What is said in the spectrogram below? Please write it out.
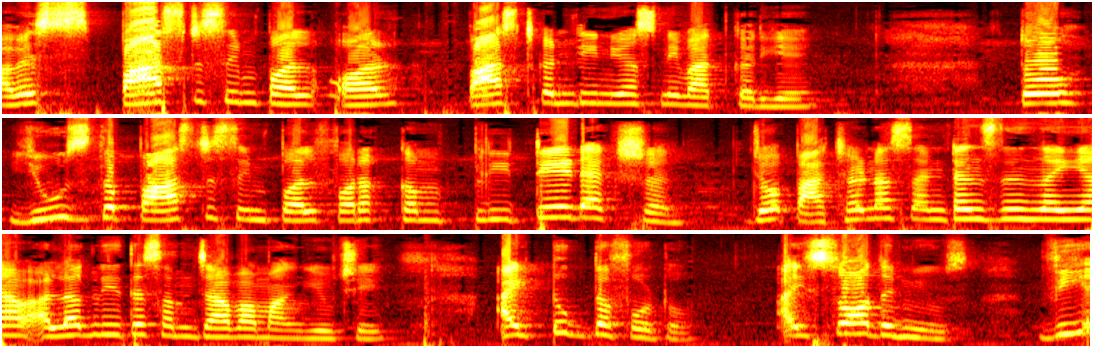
હવે પાસ્ટ સિમ્પલ ઓર પાસ્ટ કન્ટિન્યુઅસની વાત કરીએ, તો use the past simple for a completed action જો પાછળના સેન્ટેન્સને અહીંયા અલગ રીતે સમજાવવા માંગ્યું છે I took the photo I saw the news we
